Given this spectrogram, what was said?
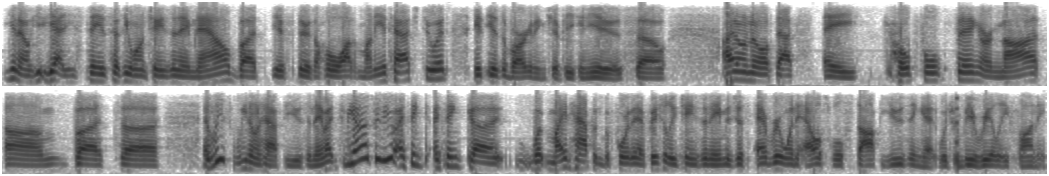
you know, he, yeah, he says he won't change the name now, but if there's a whole lot of money attached to it, it is a bargaining chip he can use. So, I don't know if that's a hopeful thing or not, um, but uh, at least we don't have to use the name. I, to be honest with you, I think I think uh, what might happen before they officially change the name is just everyone else will stop using it, which would be really funny.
